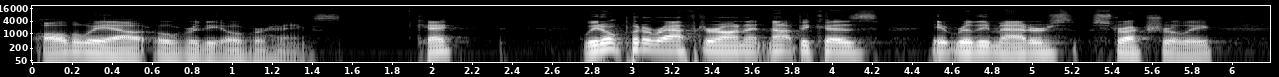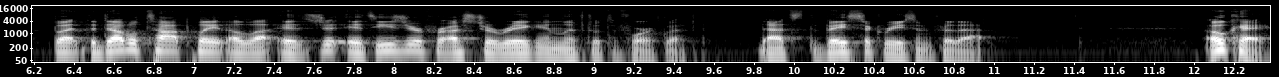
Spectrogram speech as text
all the way out over the overhangs, okay? We don't put a rafter on it, not because it really matters structurally, but the double top plate, it's, easier for us to rig and lift with the forklift. That's the basic reason for that. Okay,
